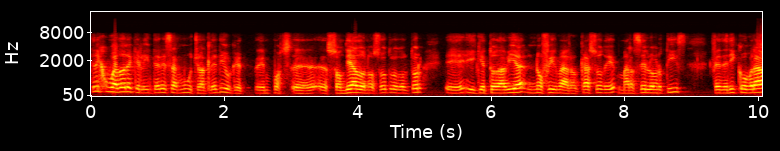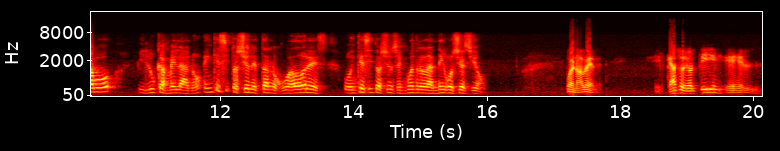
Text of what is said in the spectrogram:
Tres jugadores que le interesan mucho Atlético, que hemos eh, sondeado nosotros, doctor, eh, y que todavía no firmaron. Caso de Marcelo Ortiz, Federico Bravo y Lucas Melano. ¿En qué situación están los jugadores o en qué situación se encuentra la negociación? Bueno, a ver, el caso de Ortiz es el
